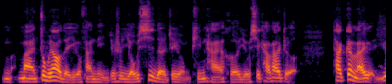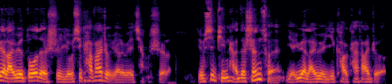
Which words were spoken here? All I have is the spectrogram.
蛮蛮重要的一个 finding，就是游戏的这种平台和游戏开发者，它更来越来越多的是游戏开发者越来越强势了，游戏平台的生存也越来越依靠开发者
